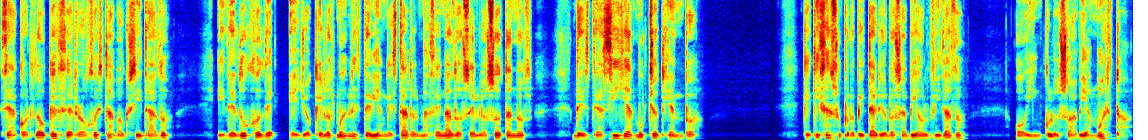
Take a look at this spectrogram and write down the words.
se acordó que el cerrojo estaba oxidado y dedujo de ello que los muebles debían estar almacenados en los sótanos desde hacía mucho tiempo. Que quizás su propietario los había olvidado o incluso había muerto.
